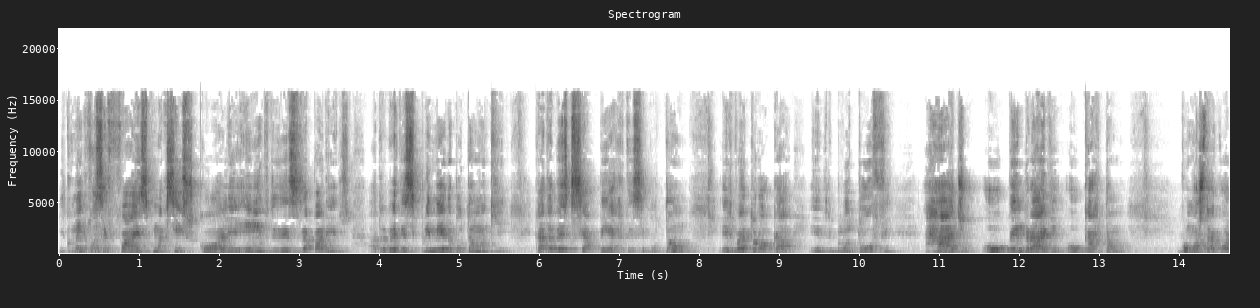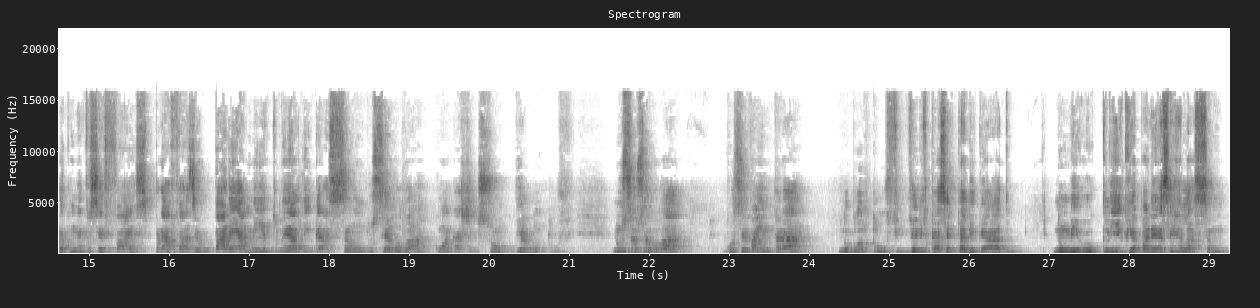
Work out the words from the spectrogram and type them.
E como é que você faz, como é que você escolhe entre esses aparelhos? Através desse primeiro botão aqui. Cada vez que você aperta esse botão, ele vai trocar entre Bluetooth, rádio ou pendrive ou cartão. Vou mostrar agora como é que você faz para fazer o pareamento, né, a ligação do celular com a caixa de som via Bluetooth. No seu celular, você vai entrar no Bluetooth, verificar se ele está ligado. No meu, eu clico e aparece a relação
